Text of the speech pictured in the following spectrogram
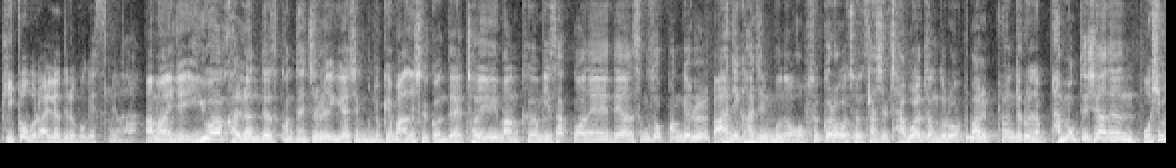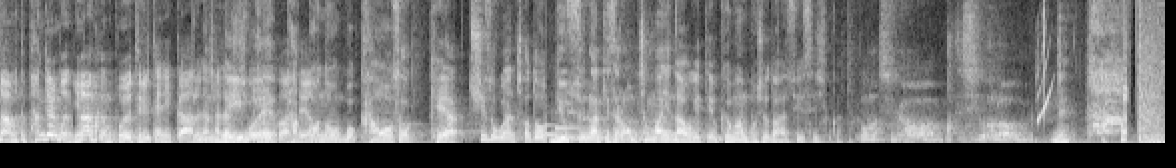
비법을 알려드려 보겠습니다. 아마 이제 이와 관련돼서 컨텐츠를 얘기하신 분들 꽤 많으실 건데 저희만큼 이 사건에 대한 승소 판결을 많이 가진 분은 없을 거라고 저 사실 자부할 정도로 말 표현대로 그냥 밥 먹듯이 하는 보시면 아무튼 판결문 이만큼 보여드릴 테니까 그냥 네이버에. 박건호, 뭐 강호석 계약 취소 그냥 쳐도 뉴스나 기사로 엄청 많이 나오기 때문에 그만 보셔도 알 수 있으실 거예요. 그거만 치면 하트 시그널 나오는데 네?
